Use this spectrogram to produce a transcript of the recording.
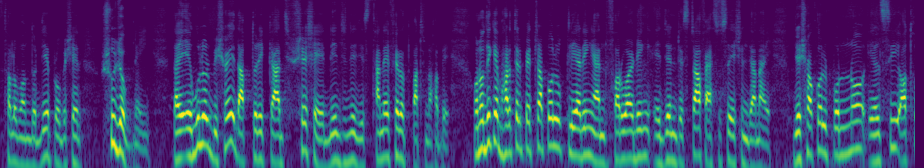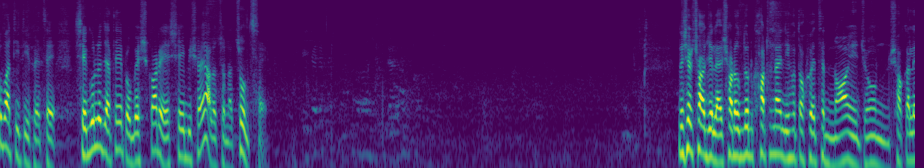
স্থলবন্দর দিয়ে প্রবেশের সুযোগ নেই। তাই এগুলোর বিষয়ে দাপ্তরিক কাজ শেষে নিজ নিজ স্থানে ফেরত পাঠানো হবে। অন্যদিকে ভারতের Petrapole, clearing and forwarding agent staff association জানায়, যে সকল পণ্য, এলসি অথবা টিটি হয়েছে, সেগুলো যাতে প্রবেশ করে সেই বিষয়ে আলোচনা চলছে। দেশের ছয় জেলায় সড়ক দুর্ঘটনায় নিহত হয়েছে নয় জন। সকালে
